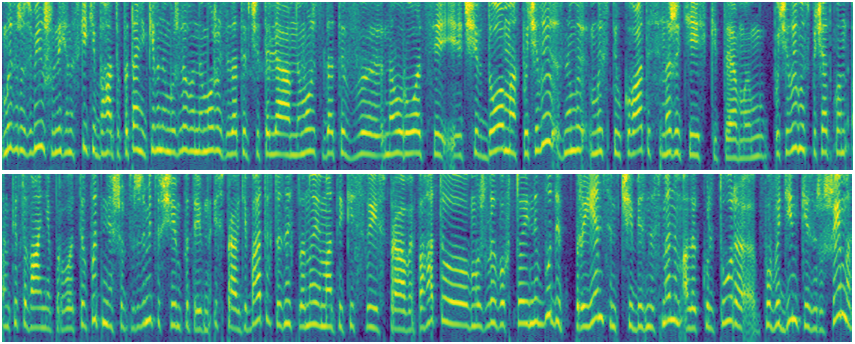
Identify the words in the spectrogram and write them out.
ми зрозуміли, що в них є наскільки багато питань, які вони можливо не можуть задати вчителям, не можуть задати в на уроці чи вдома. Почали з ними ми спілкуватися на життєйські теми. Ми почали ми спочатку анкетування проводити опитання, щоб зрозуміти, що їм потрібно. І справді багато хто з них планує мати якісь свої справи. Багато можливо хто і не буде приємцем чи бізнесменом, але культура поведінки з грошима,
